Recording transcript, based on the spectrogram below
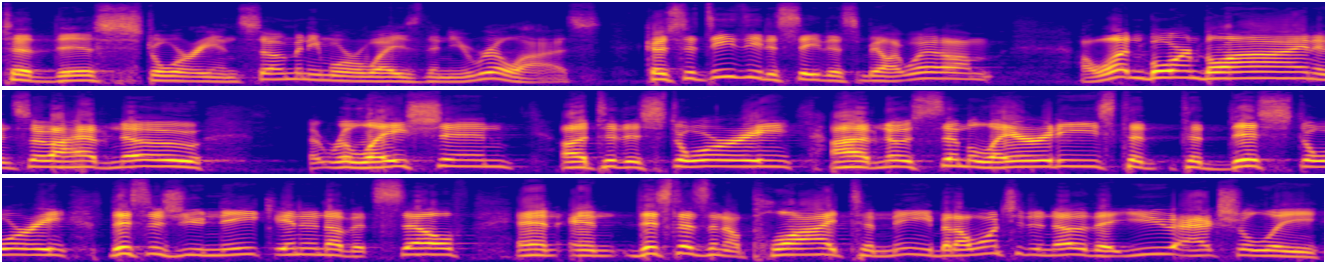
to this story in so many more ways than you realize. Because it's easy to see this and be like, well, I'm, I wasn't born blind, and so I have no relation uh, to this story. I have no similarities to, to this story. This is unique in and of itself, and, and this doesn't apply to me. But I want you to know that you actually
